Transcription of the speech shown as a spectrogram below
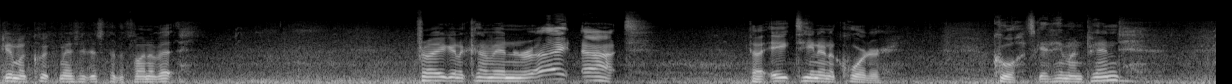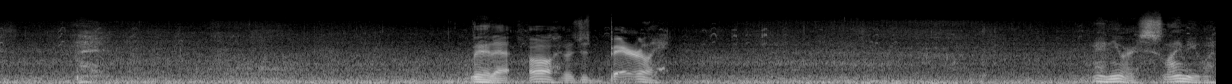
give him a quick measure just for the fun of it. Probably gonna come in right at about 18 and a quarter. Cool, let's get him unpinned. Look at that. Oh, it was just barely. Man, you are a slimy one.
